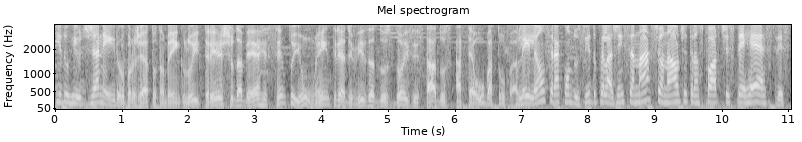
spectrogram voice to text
e do Rio de Janeiro. O projeto também inclui trecho da BR-101 entre a divisa dos dois estados até Ubatuba. O leilão será conduzido pela Agência Nacional de Transportes Terrestres,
